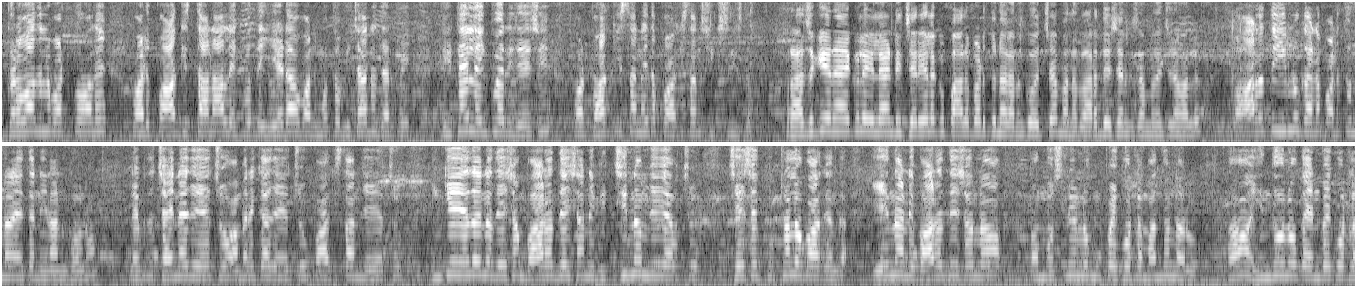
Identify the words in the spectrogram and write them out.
ఉగ్రవాదులను పట్టుకోవాలి వాడు పాకిస్తానా లేకపోతే ఏడా? వాడిని మొత్తం విచారణ జరిపి డీటెయిల్ ఎంక్వైరీ చేసి వాడు పాకిస్తాన్ అయితే పాకిస్తాన్ శిక్షిస్తాం రాజకీయ నాయకులు ఇలాంటి చర్యలకు పాల్పడుతున్నారు అనుకోవచ్చా? మన భారతదేశానికి సంబంధించిన వాళ్ళు? భారతీయులు కనపడుతున్నారని అయితే నేను అనుకోను. లేకపోతే చైనా చేయొచ్చు అమెరికా చేయొచ్చు పాకిస్తాన్ చేయొచ్చు ఇంకే ఏదైనా దేశం భారతదేశాన్ని విచ్ఛిన్నం చేయవచ్చు చేసే కుట్రలో భాగంగా. ఏందండి? భారతదేశంలో ముస్లింలు ముప్పై కోట్ల మంది ఉన్నారు. హిందువులు ఒక ఎనభై కోట్ల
